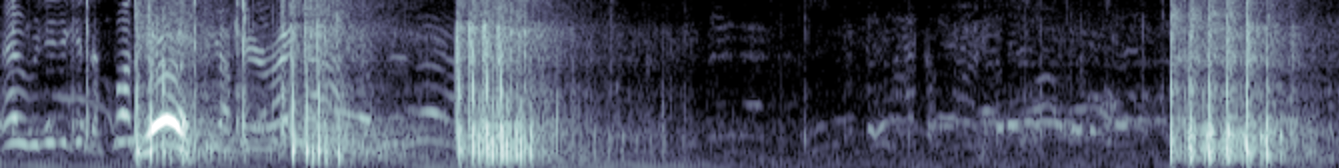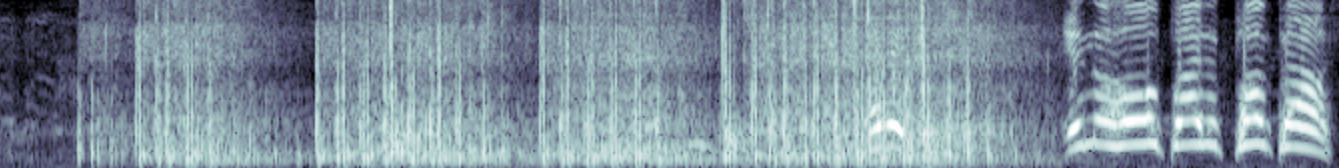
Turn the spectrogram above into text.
Hey, we need to get the fuck Yeah. up here right now. Hey, in the hole by the pump house.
